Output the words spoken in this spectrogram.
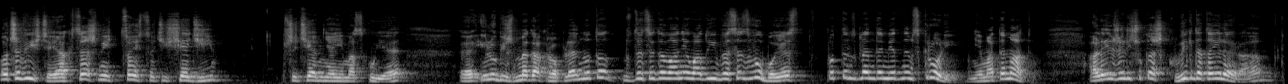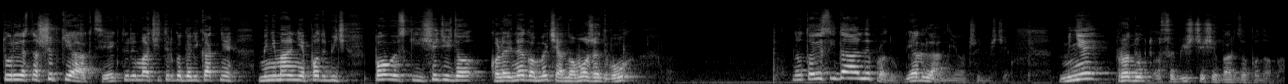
Oczywiście, jak chcesz mieć coś, co ci siedzi, przyciemnia i maskuje y, i lubisz mega krople, no to zdecydowanie ładuj w SSW, bo jest pod tym względem jednym z króli. Nie ma tematu. Ale jeżeli szukasz quick detailera, który jest na szybkie akcje, który ma ci tylko delikatnie, minimalnie podbić połysk i siedzieć do kolejnego mycia, no może dwóch, no to jest idealny produkt, jak dla mnie oczywiście. Mnie produkt osobiście się bardzo podoba.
